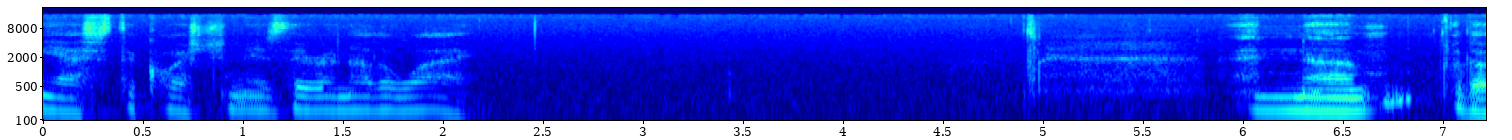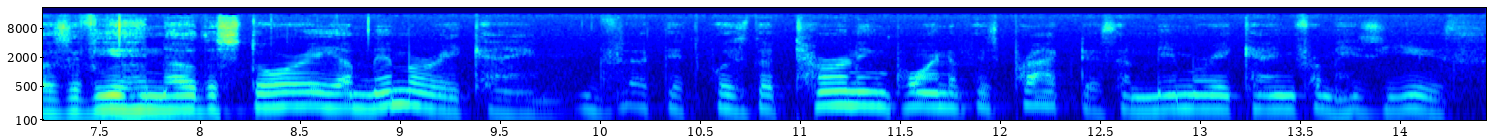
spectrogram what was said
Asked the question is there another way? And um, for those of you who know the story, a memory came. It was the turning point of his practice. A memory came from his youth.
